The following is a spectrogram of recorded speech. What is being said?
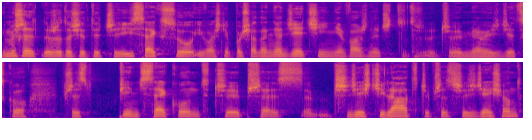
I myślę, że to się tyczy i seksu, i właśnie posiadania dzieci. Nieważne, czy, to, czy miałeś dziecko przez 5 sekund, czy przez 30 lat, czy przez 60,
